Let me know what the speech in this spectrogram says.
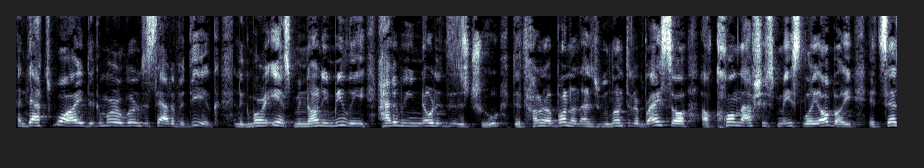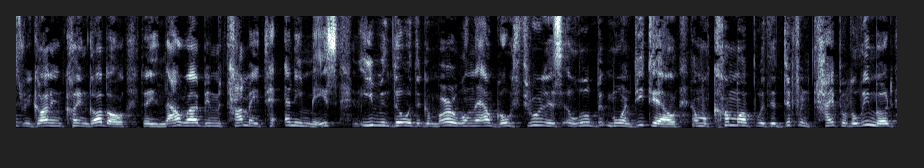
and that's why the Gemara learns this out of a diak. And the Gemara asks, Minani Mili, how do we know that this is true? The Tanah Rabbanan, as we learned in the Brisa, I'll call nafshis. It says regarding Kohen Gadol that he's not allowed to be metame to any mace. And even though the Gemara will now go through this a little bit more in detail and will come up with a different type of a limud,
